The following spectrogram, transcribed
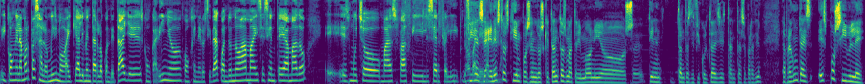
y con el amor pasa lo mismo, hay que alimentarlo con detalles, con cariño, con generosidad. Cuando uno ama y se siente amado, eh, es mucho más fácil ser feliz. Fíjense, en estos tiempos en los que tantos matrimonios eh, tienen tantas dificultades y tanta separación, la pregunta es, ¿es posible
